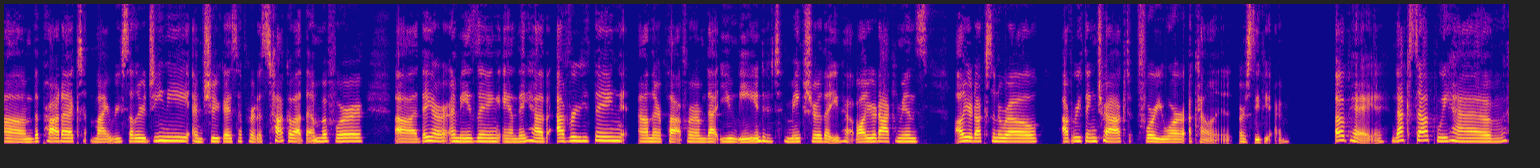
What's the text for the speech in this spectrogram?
um, the product My Reseller Genie. I'm sure you guys have heard us talk about them before. Uh, they are amazing and they have everything on their platform that you need to make sure that you have all your documents, all your ducks in a row, everything tracked for your accountant or CPA. Okay, next up, we have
